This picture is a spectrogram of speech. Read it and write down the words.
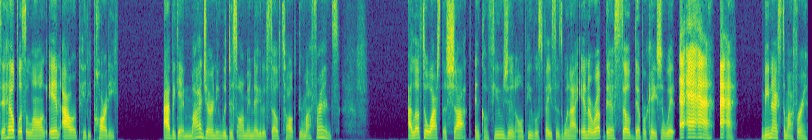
to help us along in our pity party. I began my journey with disarming negative self talk through my friends. I love to watch the shock and confusion on people's faces when I interrupt their self deprecation with, ah, ah, ah, ah, be nice to my friend.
